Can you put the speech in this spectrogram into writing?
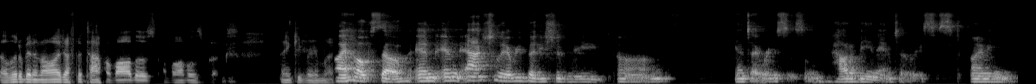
a little bit of knowledge off the top of all those of all those books. Thank you very much. I hope so. And and actually everybody should read um, anti-racism, how to be an anti-racist. I mean,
